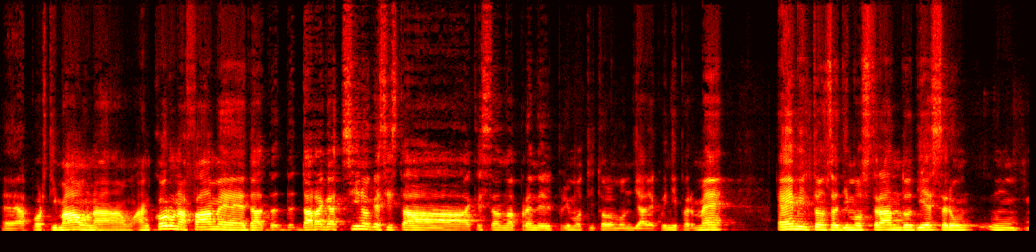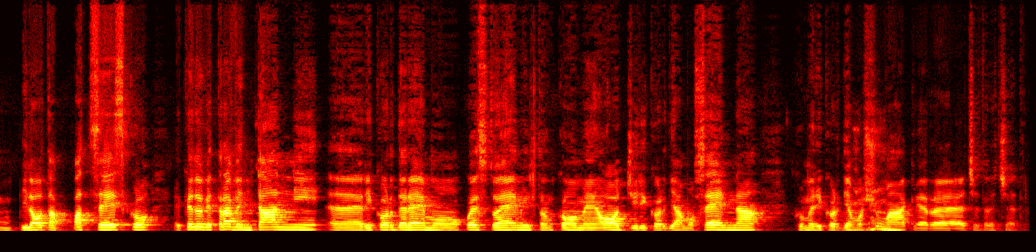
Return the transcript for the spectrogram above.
eh, a Portimao, una, ancora una fame da, da, da ragazzino che si sta, che sta andando a prendere il primo titolo mondiale, quindi per me Hamilton sta dimostrando di essere un, un, un pilota pazzesco e credo che tra vent'anni eh, ricorderemo questo Hamilton come oggi ricordiamo Senna, come ricordiamo Schumacher, eccetera, eccetera.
